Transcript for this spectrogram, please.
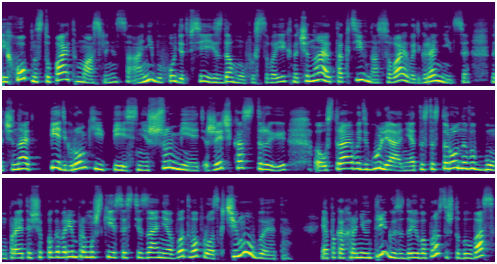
и хоп, наступает масленица, они выходят все из домов из своих, начинают активно осваивать границы, начинают петь громкие песни, шуметь, жечь костры, э, устраивать гуляния, тестостероновый бум. Про это еще поговорим, про мужские состязания. Вот вопрос, к чему бы это? Я пока храню интригу и задаю вопросы, чтобы у вас,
